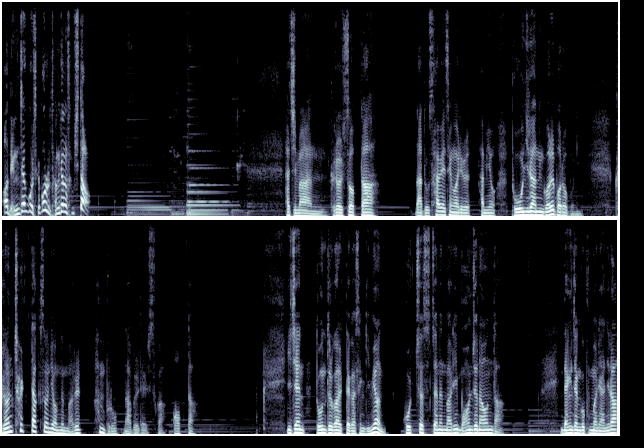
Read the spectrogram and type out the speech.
아, 냉장고 새 걸로 당장 삽시다. 하지만 그럴 수 없다. 나도 사회생활을 하며 돈이라는 걸 벌어보니 그런 철딱선이 없는 말을 함부로 나불댈 수가 없다. 이젠 돈 들어갈 때가 생기면 고쳐 쓰자는 말이 먼저 나온다. 냉장고뿐만이 아니라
